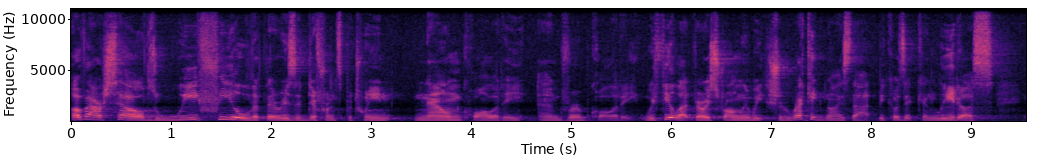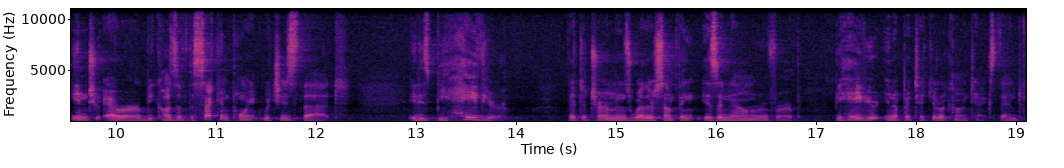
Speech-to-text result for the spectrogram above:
of ourselves, we feel that there is a difference between noun quality and verb quality. We feel that very strongly. We should recognize that because it can lead us into error because of the second point, which is that it is behavior that determines whether something is a noun or a verb. Behavior in a particular context. And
